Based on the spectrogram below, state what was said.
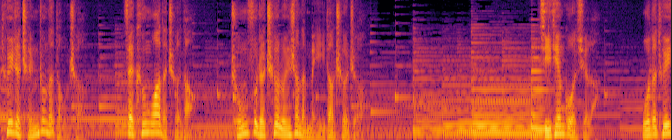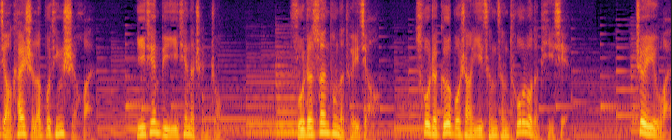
推着沉重的斗车，在坑洼的车道，重复着车轮上的每一道车辙。几天过去了，我的腿脚开始了不听使唤，一天比一天的沉重，扶着酸痛的腿脚。搓着胳膊上一层层脱落的皮屑，这一晚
